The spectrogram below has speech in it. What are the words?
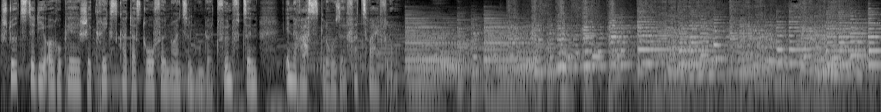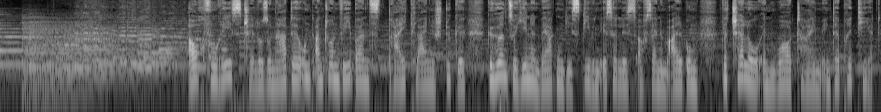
stürzte die europäische Kriegskatastrophe 1915 in rastlose Verzweiflung. Auch Faurés Cellosonate und Anton Weberns Drei kleine Stücke gehören zu jenen Werken, die Stephen Isserlis auf seinem Album The Cello in Wartime interpretiert.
